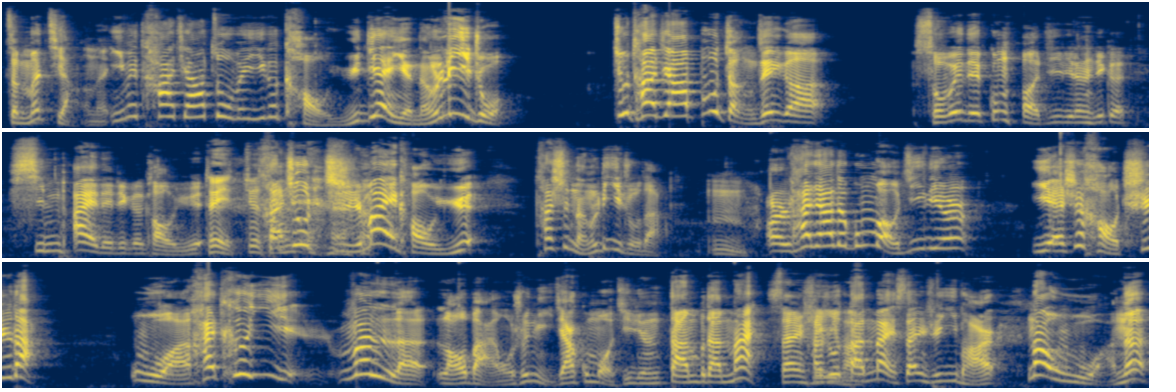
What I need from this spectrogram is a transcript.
怎么讲呢？因为他家作为一个烤鱼店也能立住，就他家不整这个所谓的宫保鸡丁这个新派的这个烤鱼，对，就他就只卖烤鱼，他是能立住的。嗯，而他家的宫保鸡丁也是好吃的。我还特意问了老板，我说你家宫保鸡丁单不单卖？三十，他说单卖三十一盘。那我呢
